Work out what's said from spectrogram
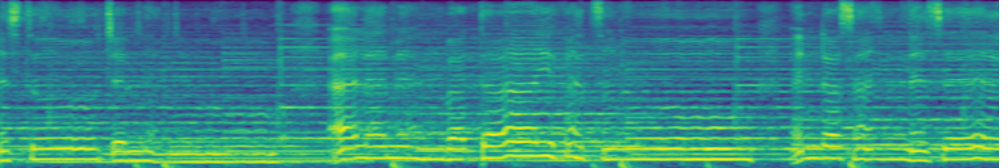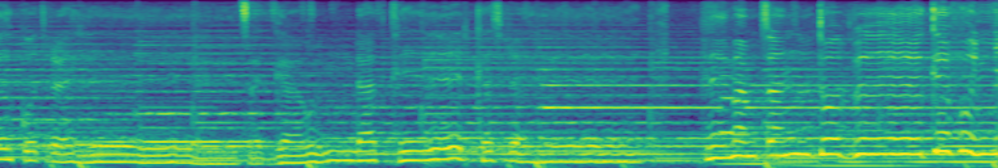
ነስቶ ጨልሞ ዓለምን ባታይ ፈጽሞ እንዳሳነሰ ቆጥረህ ጸጋው እንዳትክድ ከስረህ ህመም ጸንቶብህ ክፉኛ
